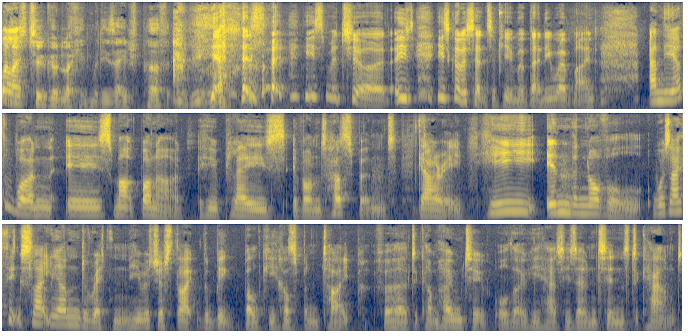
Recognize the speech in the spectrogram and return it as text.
Well, I- he's too good looking, but he's aged perfectly. yes, he's matured. He's, he's got a sense of humour, Ben, he won't mind. And the other one is Mark Bonnar, who plays Yvonne's husband, Gary. He, in the novel, was, I think, slightly underwritten. He was just like the big, bulky husband type for her to come home to, although he has his own sins to count.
